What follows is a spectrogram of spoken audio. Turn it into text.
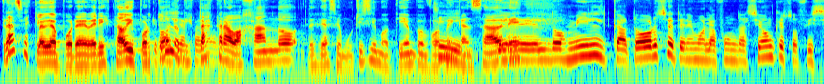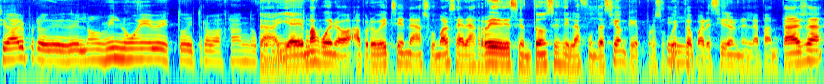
Gracias Claudia por haber estado y por todo lo que estás trabajando desde hace muchísimo tiempo en forma incansable. Desde el 2014 tenemos la fundación que es oficial, pero desde el 2009 estoy trabajando con Y además, bueno, aprovechen a sumarse a las redes entonces de la fundación, que por supuesto aparecieron en la pantalla.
